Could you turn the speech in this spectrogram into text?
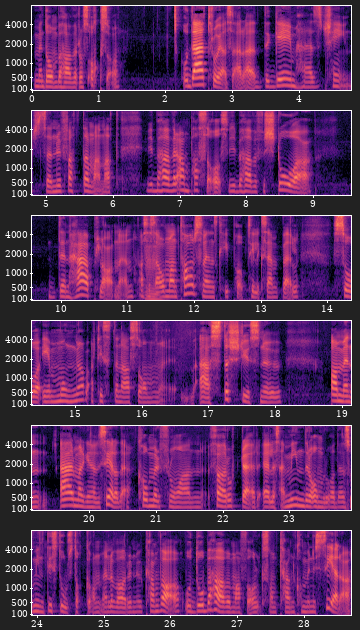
men de behöver oss också. Och där tror jag så här, the game has changed. Så nu fattar man att vi behöver anpassa oss, vi behöver förstå den här planen. Alltså mm. så här, mm. om man tar svensk hiphop till exempel så är många av artisterna som är störst just nu ja, men är marginaliserade, kommer från förorter eller så mindre områden som inte är Storstockholm eller vad det nu kan vara. Och då behöver man folk som kan kommunicera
